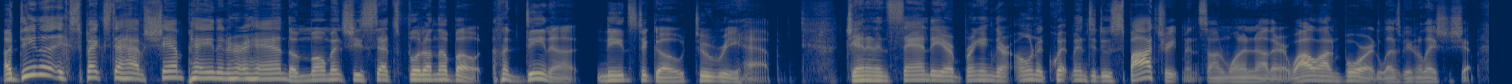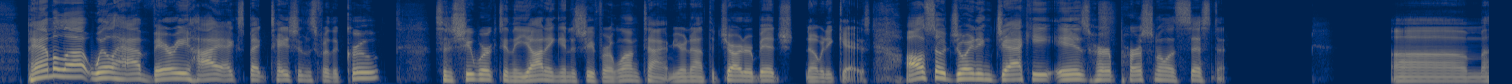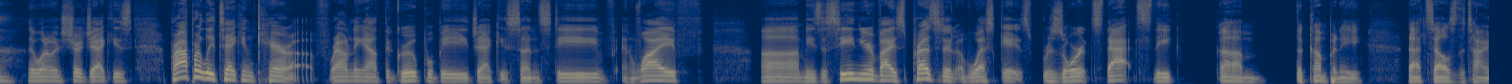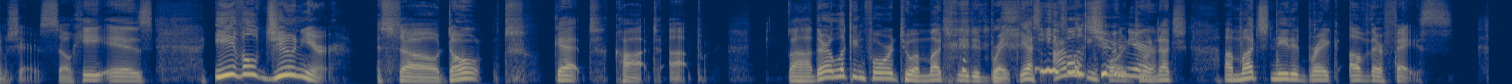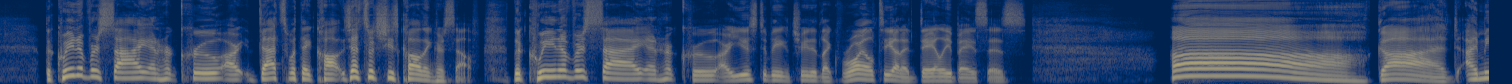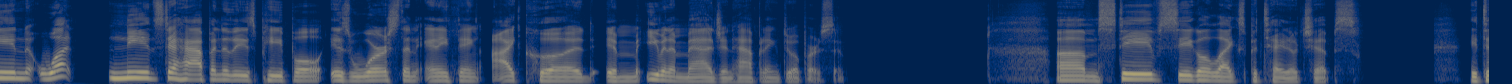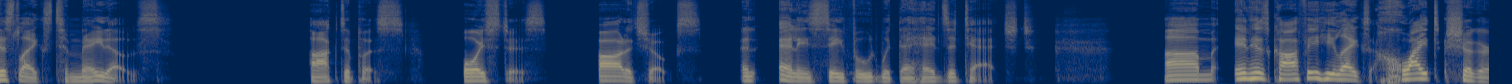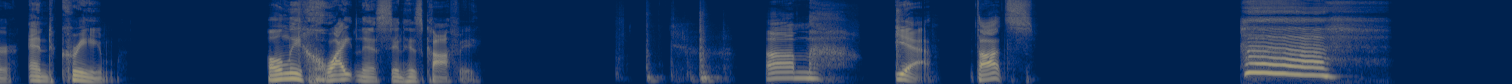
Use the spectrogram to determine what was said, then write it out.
Adina expects to have champagne in her hand the moment she sets foot on the boat. Adina needs to go to rehab. Janet and Sandy are bringing their own equipment to do spa treatments on one another while on board lesbian relationship. Pamela will have very high expectations for the crew since she worked in the yachting industry for a long time. You're not the charter bitch, nobody cares. Also joining Jackie is her personal assistant. Um, they want to ensure Jackie's properly taken care of. Rounding out the group will be Jackie's son Steve and wife. Um, he's a senior vice president of Westgate Resorts. That's the um the company that sells the timeshares. So he is evil junior. So don't get caught up. Uh, they're looking forward to a much needed break. Yes, I'm looking forward to a much, a much needed break of their face. The Queen of Versailles and her crew are, that's what they call, that's what she's calling herself. The Queen of Versailles and her crew are used to being treated like royalty on a daily basis. Oh, God. I mean, what needs to happen to these people is worse than anything I could Im- even imagine happening to a person. Um, Steve Siegel likes potato chips. He dislikes tomatoes, octopus, oysters, artichokes, and any seafood with the heads attached. Um, in his coffee, he likes white sugar and cream. Only whiteness in his coffee. Um, yeah. Thoughts?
